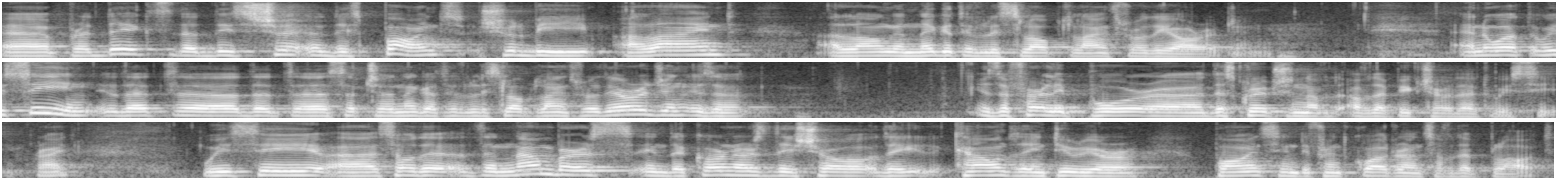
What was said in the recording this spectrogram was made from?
uh, predicts that these, these points should be aligned along a negatively sloped line through the origin. And what we see that, that such a negatively sloped line through the origin is a, is a fairly poor uh, description of the, of the picture that we see, right? We see, uh, so the, the numbers in the corners, they show, they count the interior points in different quadrants of the plot.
